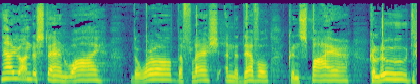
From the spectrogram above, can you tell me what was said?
Now you understand why the world, the flesh, and the devil conspire, collude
